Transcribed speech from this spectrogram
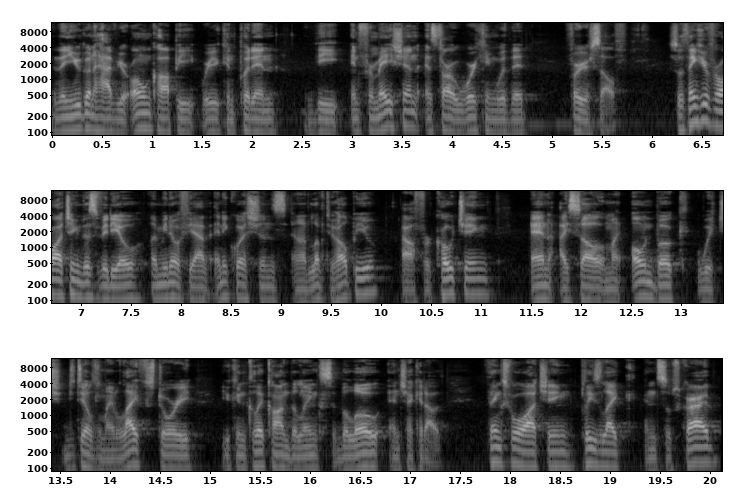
And then you're going to have your own copy where you can put in the information and start working with it for yourself. So thank you for watching this video. Let me know if you have any questions and I'd love to help you. I offer coaching and I sell my own book, which details my life story. You can click on the links below and check it out. Thanks for watching. Please like and subscribe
